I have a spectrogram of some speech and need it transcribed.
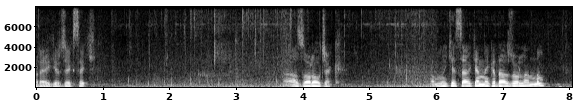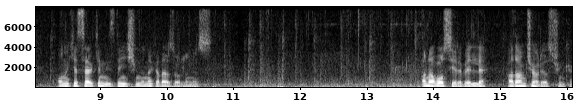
Oraya gireceksek. Aa, zor olacak. Ben bunu keserken ne kadar zorlandım. Onu keserken izleyin şimdi ne kadar zorlanıyoruz. Ana boss yeri belli. Adam çağırıyoruz çünkü.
